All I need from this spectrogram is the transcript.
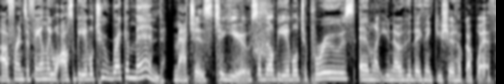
Uh, friends and family will also be able to recommend matches to you. So they'll be able to peruse and let you know who they think you should hook up with.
